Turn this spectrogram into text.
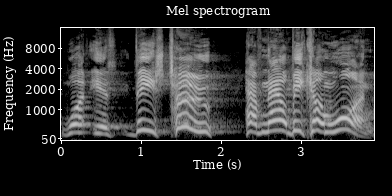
what is these two have now become one.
